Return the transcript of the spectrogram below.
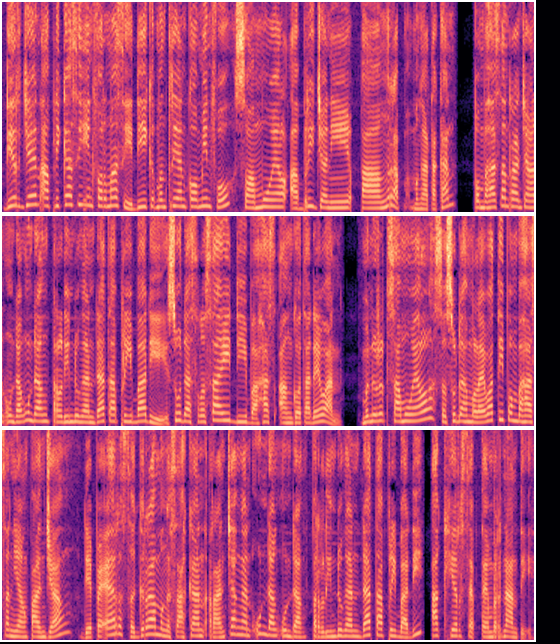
Dirjen Aplikasi Informasi di Kementerian Kominfo, Samuel Abrijani Pangerap mengatakan, pembahasan rancangan Undang-Undang Perlindungan Data Pribadi sudah selesai dibahas anggota Dewan. Menurut Samuel, sesudah melewati pembahasan yang panjang, DPR segera mengesahkan rancangan Undang-Undang Perlindungan Data Pribadi akhir September nanti.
